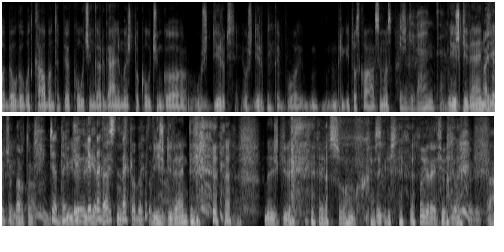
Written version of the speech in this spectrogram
labiau galbūt kalbant apie coachingą, ar galima iš to coachingo uždirbti, uždirbti kaip buvo Brigitos klausimas, Išgyventi. A, išgyventi. jau čia dar toks Čia dar Iš- riebesnis tada. toks. Išgyventi. Na, išgyventi. Kaip sunku. Kaip sunku. Nu gerai, jau. jau, jau.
